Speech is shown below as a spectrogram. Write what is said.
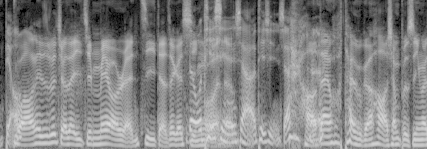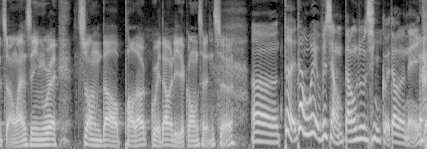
掉。哇，你是不是觉得已经没有人记得这个新闻了？我提醒一下，提醒一下。好，但泰鲁格号好像不是因为转弯，是因为撞到跑到轨道里的工程车。呃，对，但我也不想当入侵轨道的那一个，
